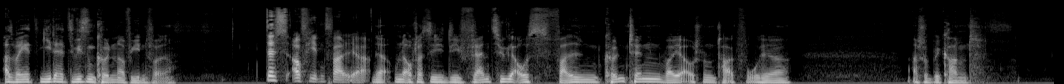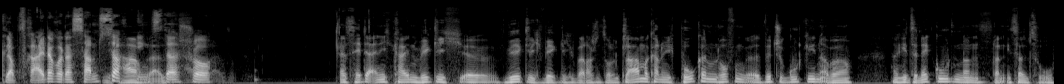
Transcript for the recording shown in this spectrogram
Also jetzt, jeder hätte es wissen können auf jeden Fall. Das auf jeden Fall, ja. Ja, und auch, dass die, die Fernzüge ausfallen könnten, war ja auch schon einen Tag vorher auch schon bekannt. Ich glaube, Freitag oder Samstag Ja, ging's also- da schon. Es hätte eigentlich keinen wirklich, äh, wirklich, wirklich überraschen sollen. Klar, man kann nicht pokern und hoffen, es wird schon gut gehen, aber dann geht's ja nicht gut und dann, dann ist halt so.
